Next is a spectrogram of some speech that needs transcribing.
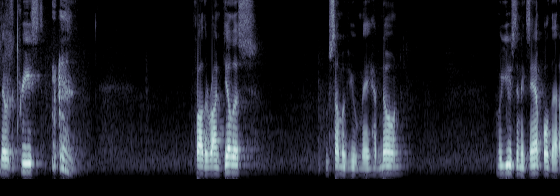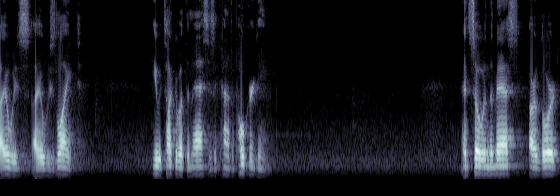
There was a priest, Father Ron Gillis, who some of you may have known, who used an example that I always, I always liked. He would talk about the Mass as a kind of a poker game. And so in the Mass, our Lord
